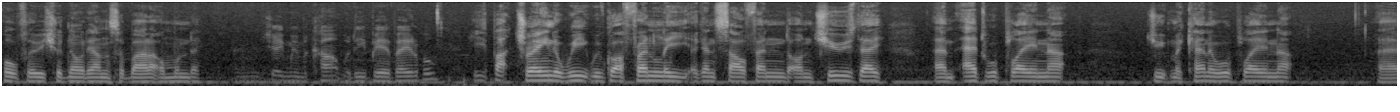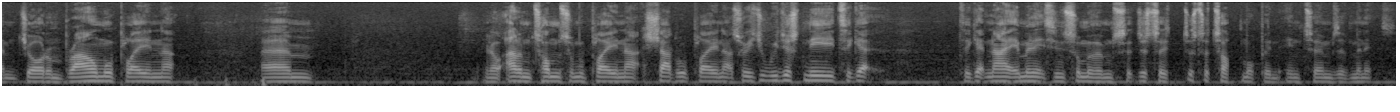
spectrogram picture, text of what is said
hopefully we should know the answer about that on Monday. And Jamie McCart, would he be available? He's back trained a week. We've got a friendly against Southend on Tuesday. Um, Ed will play in that. Duke McKenna will play in that. Um, Jordan Brown will play in that. you know, Adam Thompson were playing that, Shad were playing that. So we just need to get to get 90 minutes in some of them, so just to just to top them up in, in terms of minutes.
